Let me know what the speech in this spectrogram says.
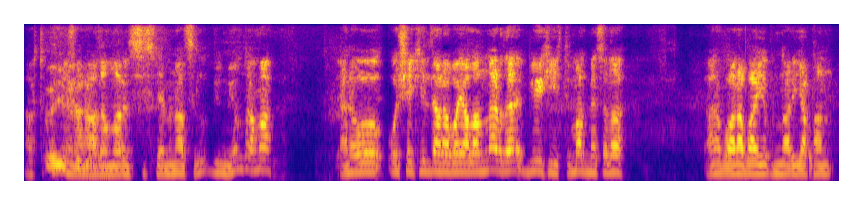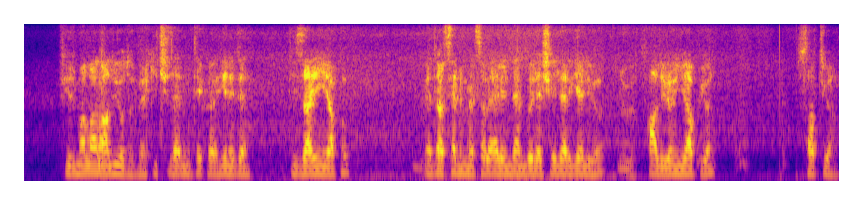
Artık öyle bilmiyorum yani söylüyorum. adamların sistemi nasıl bilmiyorum da ama yani o o şekilde arabayı alanlar da büyük ihtimal mesela yani bu arabayı bunları yapan firmalar alıyordur. Belki içlerini tekrar yeniden dizayn yapıp ya da senin mesela elinden böyle şeyler geliyor. Evet. Alıyorsun, yapıyorsun, satıyorsun.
